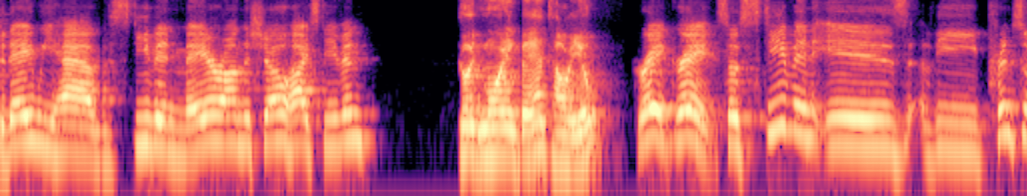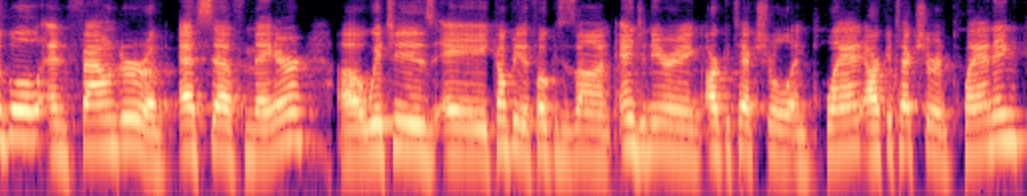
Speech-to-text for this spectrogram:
Today we have Stephen Mayer on the show. Hi, Stephen. Good morning, Bant. How are you? Great, great. So, Stephen is the principal and founder of SF Mayer, uh, which is a company that focuses on engineering, architectural, and plan architecture and planning.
